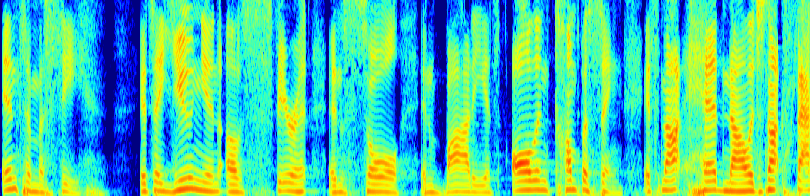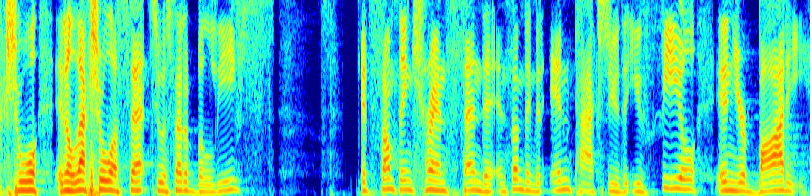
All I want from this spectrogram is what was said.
intimacy. It's a union of spirit and soul and body. It's all encompassing. It's not head knowledge, it's not factual, intellectual assent to a set of beliefs. It's something transcendent and something that impacts you, that you feel in your body,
